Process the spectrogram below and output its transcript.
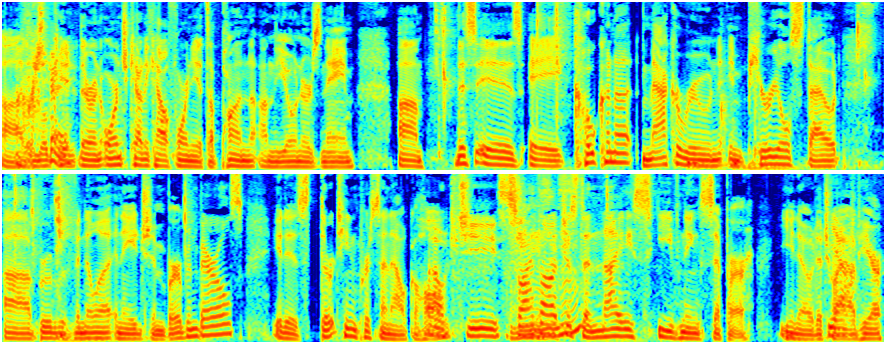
Uh, located, they're in Orange County, California. It's a pun on the owner's name. Um, this is a coconut macaroon imperial stout uh, brewed with vanilla and aged in bourbon barrels. It is thirteen percent alcohol. oh jeez. So I thought just a nice evening sipper, you know, to try Yeah. out here.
